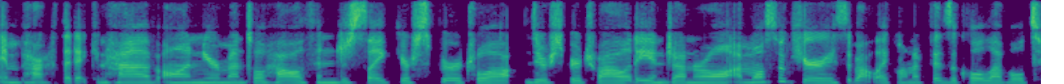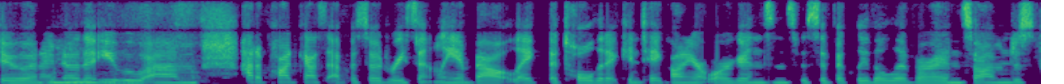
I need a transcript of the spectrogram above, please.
impact that it can have on your mental health and just like your spiritual your spirituality in general. I'm also curious about like on a physical level too. And I know mm. that you mm. um, had a podcast episode recently about like the toll that it can take on your organs and specifically the liver. And so I'm just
